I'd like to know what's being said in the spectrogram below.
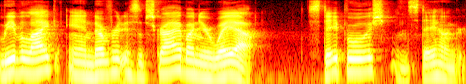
leave a like and don't forget to subscribe on your way out. Stay foolish and stay hungry.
